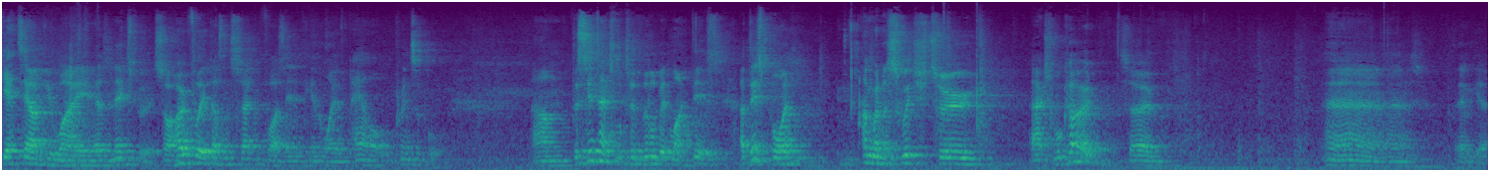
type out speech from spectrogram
gets out of your way as an expert. So hopefully it doesn't sacrifice anything in the way of power or principle. Um, the syntax looks a little bit like this. At this point, I'm going to switch to actual code. So, there we go.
